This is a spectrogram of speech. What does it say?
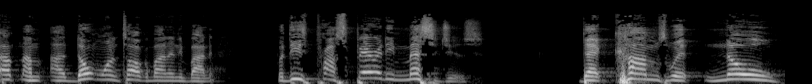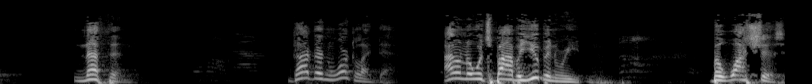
I, I don't want to talk about anybody, but these prosperity messages that comes with no nothing. God doesn't work like that. I don't know which Bible you've been reading. But watch this.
